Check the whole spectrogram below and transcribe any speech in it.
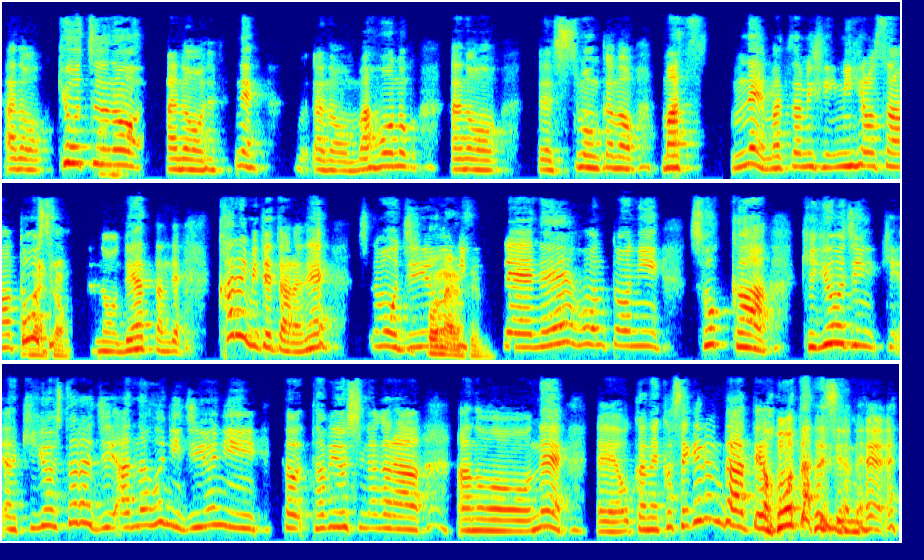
あの共通のあのね、あの魔法のあの質問家の松ね、松田美弘さんを通しての出会ったんで、彼見てたらね、もう自由にってね、本当に、そっか、企業人、起業したらじ、あんな風に自由に旅をしながら、あのね、えー、お金稼げるんだって思ったんですよね。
